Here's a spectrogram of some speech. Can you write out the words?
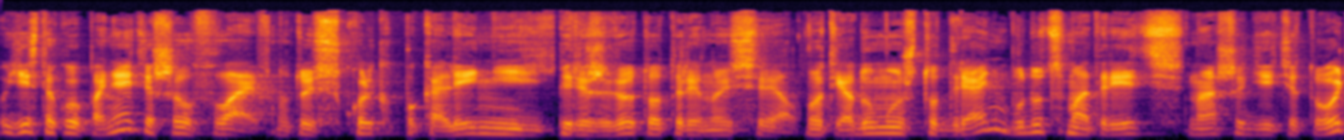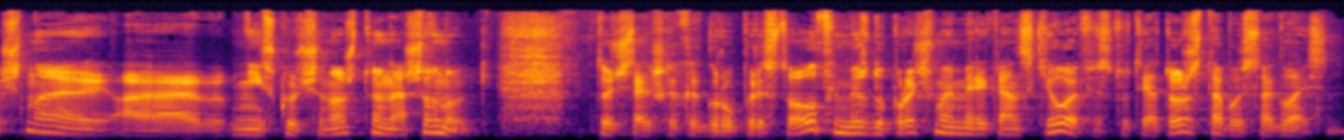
Есть такое понятие shelf life, ну, то есть сколько поколений переживет тот или иной сериал. Вот я думаю, что дрянь будут смотреть наши дети точно, а не исключено, что и наши внуки. Точно так же, как «Игру престолов» и, между прочим, «Американский офис». Тут я тоже с тобой согласен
